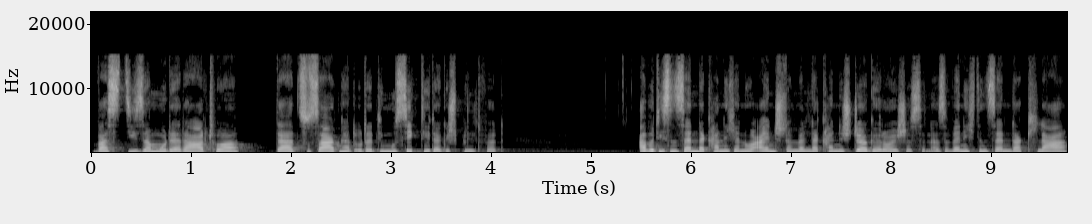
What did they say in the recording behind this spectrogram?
was dieser Moderator da zu sagen hat oder die Musik, die da gespielt wird. Aber diesen Sender kann ich ja nur einstellen, wenn da keine Störgeräusche sind. Also wenn ich den Sender klar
